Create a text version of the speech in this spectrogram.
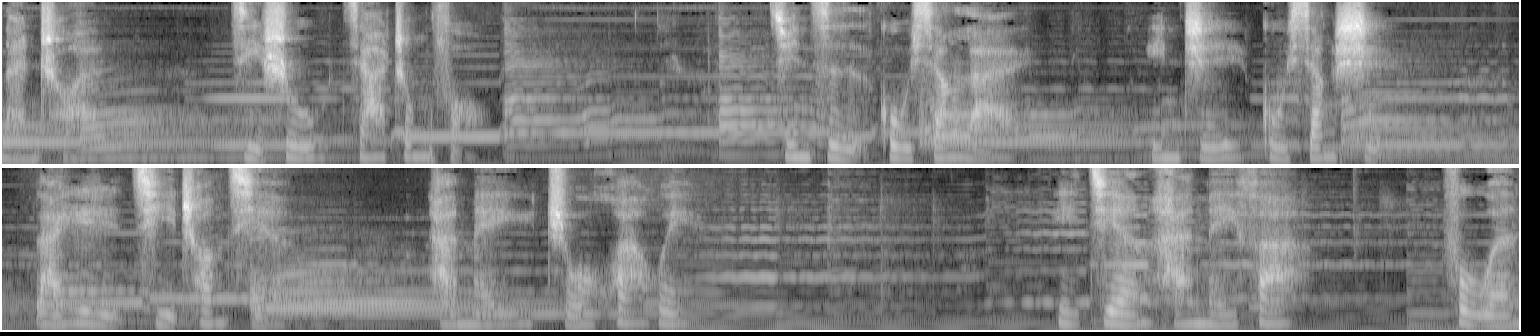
南船，寄书家中否？君自故乡来，应知故乡事。来日绮窗前，寒梅著花未？已见寒梅发，复闻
